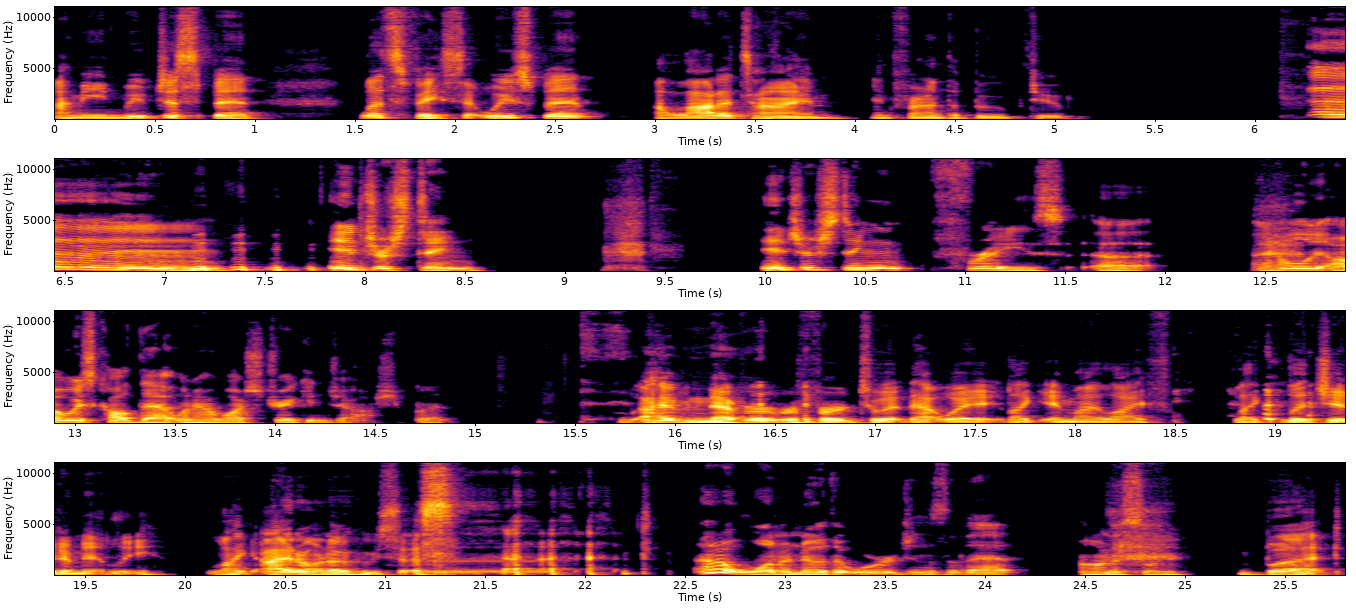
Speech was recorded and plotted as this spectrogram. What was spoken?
I mean, we've just spent, let's face it, we've spent a lot of time in front of the boob tube. Mm, interesting. Interesting phrase. Uh, I only I always called that when I watched Drake and Josh, but I have never referred to it that way, like in my life, like legitimately. Like, I don't know who says that. I don't want to know the origins of that, honestly. But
